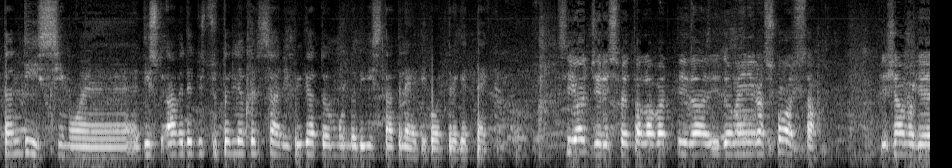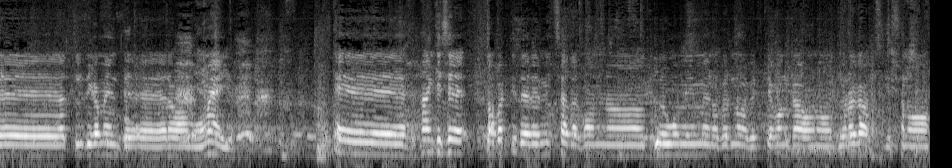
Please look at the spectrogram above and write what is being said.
tantissimo e dis- avete distrutto gli avversari più che altro dal punto di vista atletico oltre che tecnico. Sì, oggi rispetto alla partita di domenica scorsa diciamo che atleticamente eravamo meglio. E anche se la partita era iniziata con eh, due uomini in meno per noi perché mancavano due ragazzi che sono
